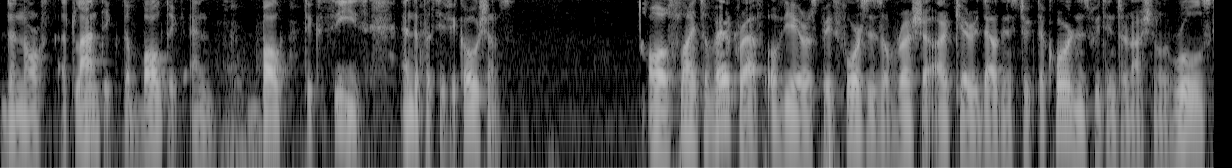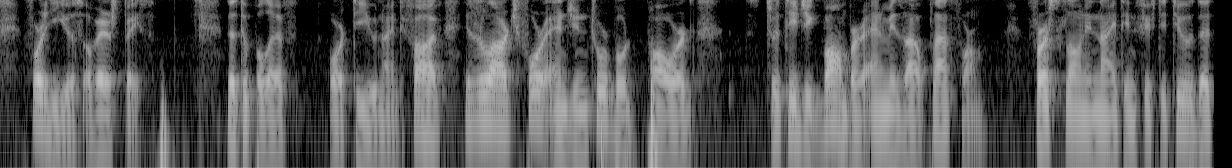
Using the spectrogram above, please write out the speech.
the North Atlantic, the Baltic and Baltic Seas, and the Pacific Oceans. All flights of aircraft of the aerospace forces of Russia are carried out in strict accordance with international rules for the use of airspace. The Tupolev or Tu-95 is a large four-engine turbo-powered strategic bomber and missile platform First flown in 1952, the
